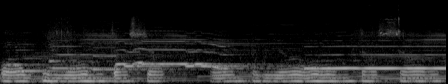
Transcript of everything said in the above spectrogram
ওম হরি ওম তৎসৎ, ওম হরি ওম তৎসৎ।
